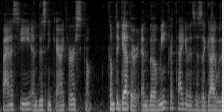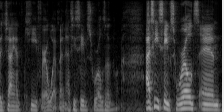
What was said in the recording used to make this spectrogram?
Fantasy and Disney characters come come together, and the main protagonist is a guy with a giant key for a weapon as he saves worlds and as he saves worlds and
